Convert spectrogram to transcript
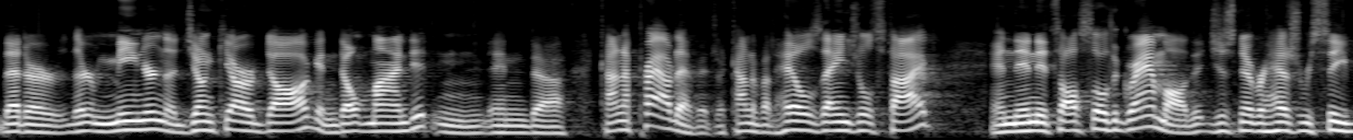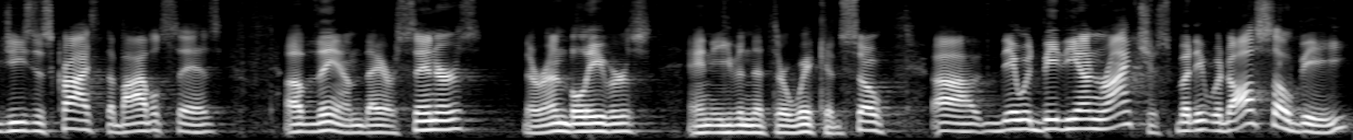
that are they're meaner than a junkyard dog and don't mind it and, and uh, kind of proud of it. Kind of a Hell's Angels type. And then it's also the grandma that just never has received Jesus Christ. The Bible says of them they are sinners, they're unbelievers, and even that they're wicked. So uh, it would be the unrighteous, but it would also be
